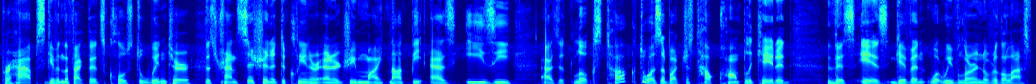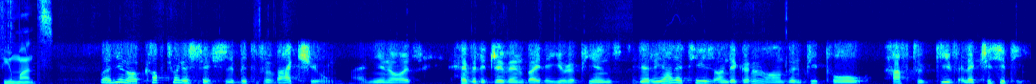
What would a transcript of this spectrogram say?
perhaps given the fact that it's close to winter, this transition into cleaner energy might not be as easy as it looks. Talk to us about just how complicated this is given what we've learned over the last few months. Well, you know, COP26 is a bit of a vacuum, and, you know, it's heavily driven by the Europeans. The reality is on the ground when people have to give electricity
